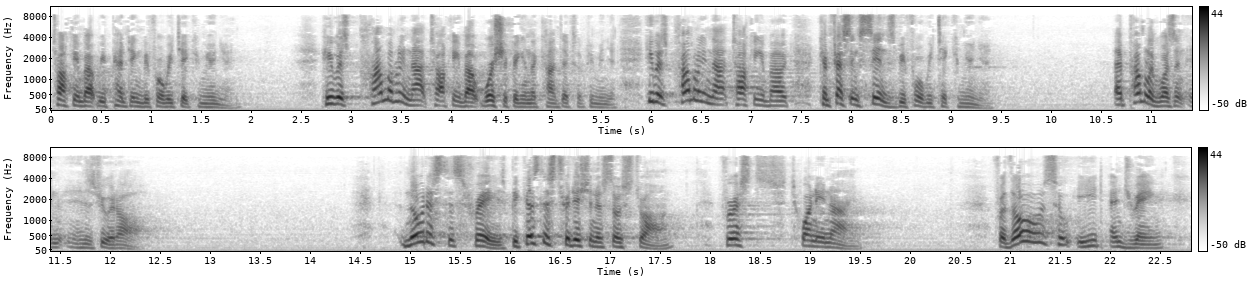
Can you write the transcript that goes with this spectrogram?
talking about repenting before we take communion. He was probably not talking about worshiping in the context of communion. He was probably not talking about confessing sins before we take communion. That probably wasn't in his view at all. Notice this phrase, because this tradition is so strong, verse 29. For those who eat and drink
